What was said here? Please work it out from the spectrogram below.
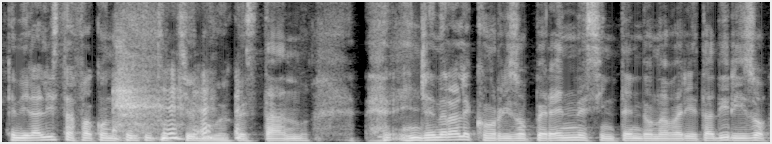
quindi la lista fa contenti tutti e due quest'anno. In generale con riso perenne si intende una varietà di riso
